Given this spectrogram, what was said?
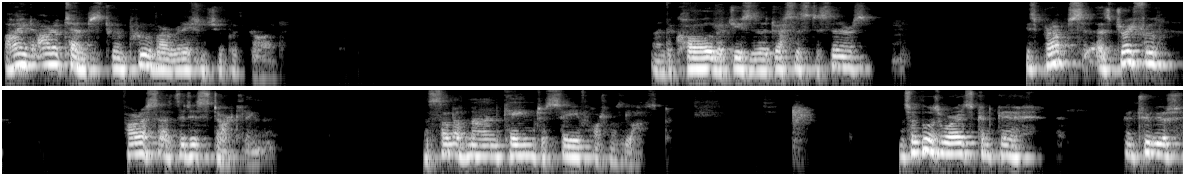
behind our attempts to improve our relationship with God. And the call that Jesus addresses to sinners is perhaps as joyful for us as it is startling the Son of Man came to save what was lost. And so those words can contribute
